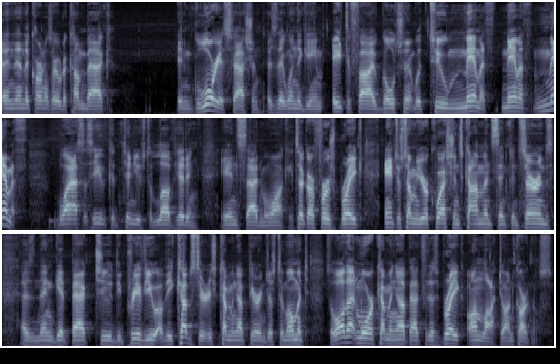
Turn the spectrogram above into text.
and then the cardinals are able to come back in glorious fashion as they win the game 8 to 5 goldschmidt with two mammoth mammoth mammoth blast as he continues to love hitting inside Milwaukee. Took our first break, answer some of your questions, comments, and concerns, and then get back to the preview of the Cubs series coming up here in just a moment. So, all that more coming up after this break on Locked On Cardinals.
